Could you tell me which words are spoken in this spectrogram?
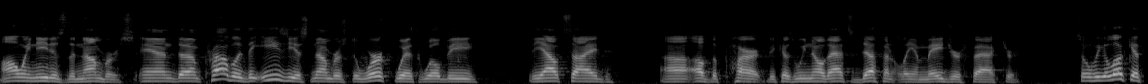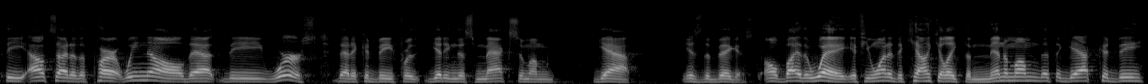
All we need is the numbers. And um, probably the easiest numbers to work with will be the outside uh, of the part because we know that's definitely a major factor. So if we look at the outside of the part, we know that the worst that it could be for getting this maximum gap is the biggest. Oh, by the way, if you wanted to calculate the minimum that the gap could be,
